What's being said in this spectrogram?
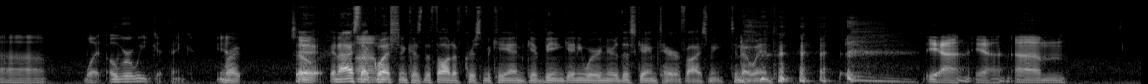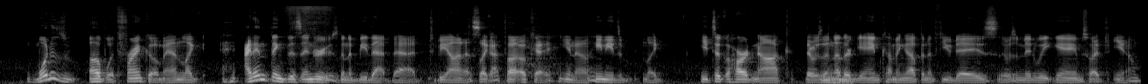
uh, what over a week, I think. Yeah. Right. So and I asked that um, question because the thought of Chris McCann being anywhere near this game terrifies me to no end. Yeah, yeah. Um, what is up with Franco, man? Like, I didn't think this injury was going to be that bad, to be honest. Like, I thought, okay, you know, he needs like he took a hard knock. There was another mm-hmm. game coming up in a few days. There was a midweek game, so I, you know,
